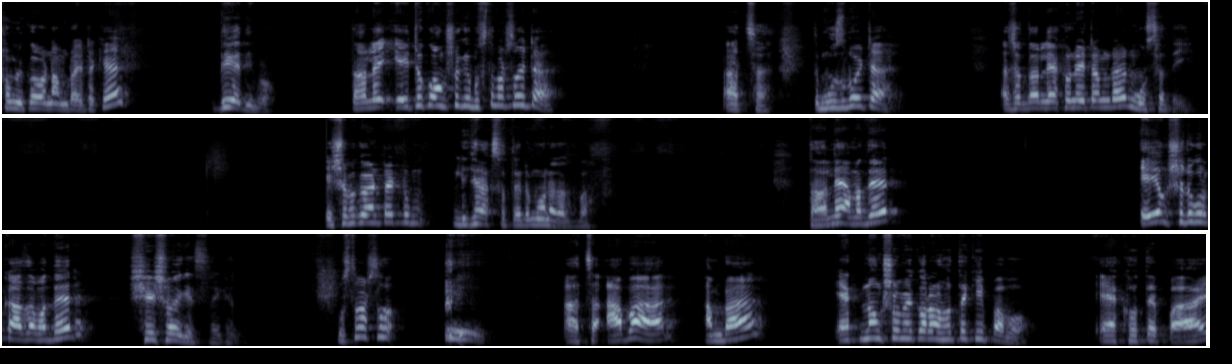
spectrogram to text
সমীকরণ আমরা এটাকে দিয়ে দিব। তাহলে এইটুকু অংশ কি বুঝতে পারছ এটা? আচ্ছা তো মুছবো এটা? আচ্ছা তাহলে এখন এটা আমরা মুছে দিই। এই সমীকরণটা একটু লিখে রাখছো তো, এটা মনে রাখবা। তাহলে আমাদের এই অংশটুকুর কাজ আমাদের শেষ হয়ে গেছে এখানে। বুঝতে পারছ? আচ্ছা আবার আমরা এক নং সমীকরণ হতে কি পাবো? এক হতে পাই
